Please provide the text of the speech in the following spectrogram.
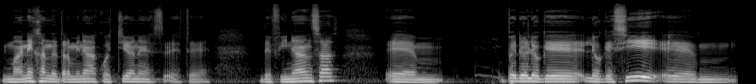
y manejan determinadas cuestiones este, de finanzas. Em, pero lo que, lo que sí em,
